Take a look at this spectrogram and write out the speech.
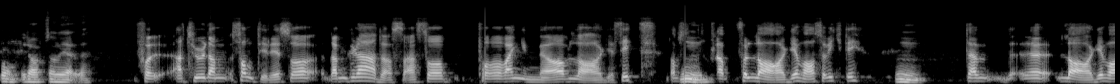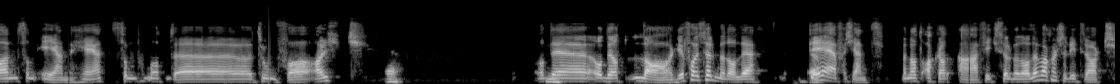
Sånn, rart, sånn er det. For jeg tror de samtidig så de gleda seg så på vegne av laget sitt. De, mm. For laget var så viktig. Mm. De, eh, laget var en sånn enhet som på en måte trumfa alt. Ja. Og, det, og, det, at laget får sølvmedalje, det ja. er fortjent. Men at akkurat jeg fikk sølvmedalje, var kanskje litt rart.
